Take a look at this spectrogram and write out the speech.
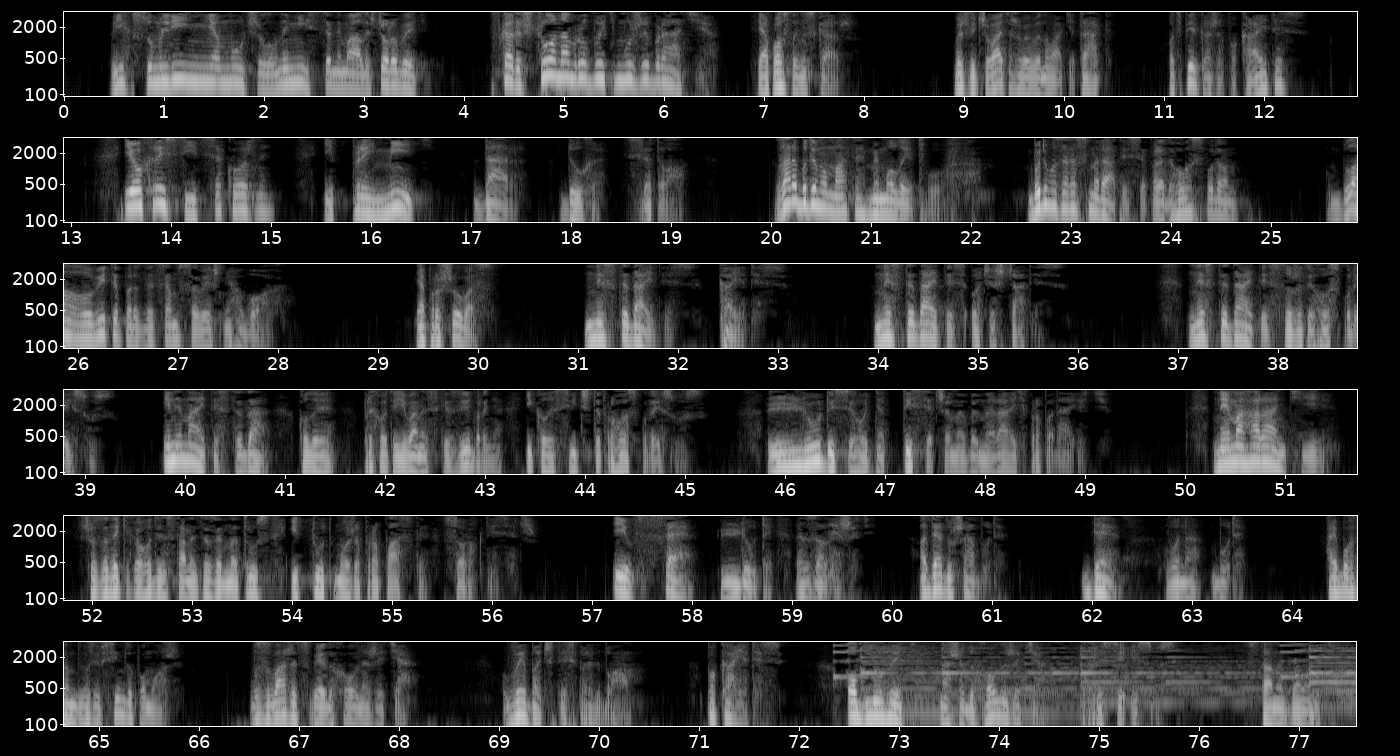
Їх сумління мучило, вони місця не мали, що робити. Скажуть, що нам робить мужі браття? І апостол їм скаже. Ви ж відчуваєте, що ви винуваті? Так. От тепер каже, покайтесь і охрестіться кожний, і прийміть дар Духа Святого. Зараз будемо мати ми молитву. Будемо зараз смиратися перед Господом, благоговіти перед лицем Всевишнього Бога. Я прошу вас, не стидайтесь каятись, не стидайтесь очищатись, не стидайтесь служити Господу Ісусу. І не майте стида, коли приходить євангельське зібрання і коли свідчите про Господа Ісуса. Люди сьогодні тисячами вимирають, пропадають. Нема гарантії що за декілька годин станеться землетрус, і тут може пропасти 40 тисяч. І все люди залишать. А де душа буде? Де вона буде? Хай Бог нам, друзі, всім допоможе. взважить своє духовне життя, вибачитись перед Богом, покаятись, обновить наше духовне життя у Христі Ісусі. Стане в молитві.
